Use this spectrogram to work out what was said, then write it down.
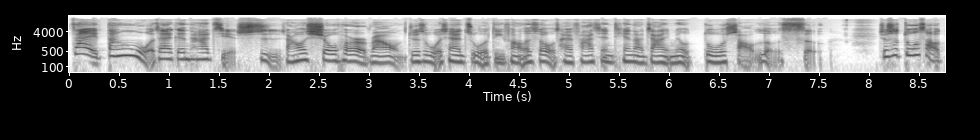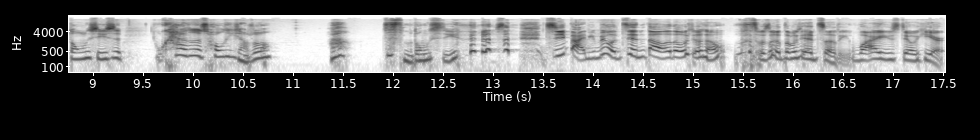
在当我在跟他解释，然后 show her around，就是我现在住的地方的时候，我才发现，天哪，家里面有多少垃圾，就是多少东西是我开了这个抽屉，想说啊，这什么东西？是 几百你没有见到的东西，我想为什么这个东西在这里？Why are you still here？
